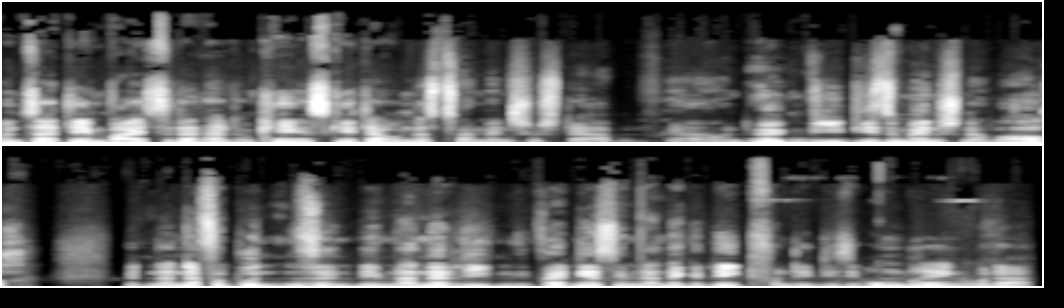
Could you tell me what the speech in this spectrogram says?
und seitdem weißt du dann halt, okay, es geht darum, dass zwei Menschen sterben. Ja, und irgendwie diese Menschen aber auch miteinander verbunden sind, nebeneinander liegen. Werden die jetzt nebeneinander gelegt von denen, die sie umbringen? Oder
